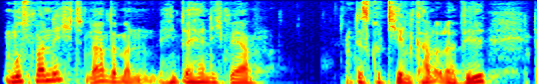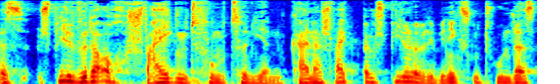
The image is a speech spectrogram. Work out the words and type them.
Muss man nicht, ne? wenn man hinterher nicht mehr diskutieren kann oder will. Das Spiel würde auch schweigend funktionieren. Keiner schweigt beim Spielen oder die wenigsten tun das,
